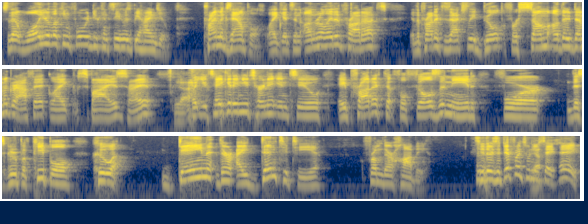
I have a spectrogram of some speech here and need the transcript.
so that while you're looking forward, you can see who's behind you. Prime example like it's an unrelated product. The product is actually built for some other demographic, like spies, right? Yeah. But you take it and you turn it into a product that fulfills the need for this group of people who gain their identity from their hobby. See, there's a difference when yep. you say, "Hey,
